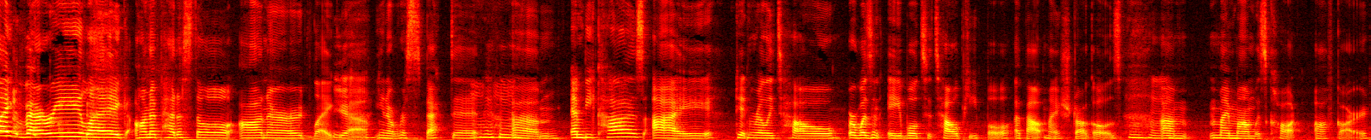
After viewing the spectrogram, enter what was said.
like very like on a pedestal, honored, like Yeah. you know, respected. Mm-hmm. Um, and because I didn't really tell or wasn't able to tell people about my struggles, Mm-hmm. um, my mom was caught off guard.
